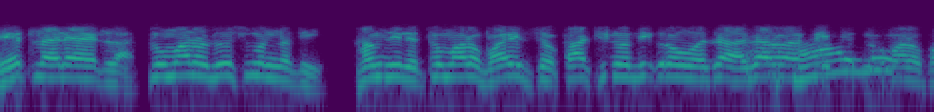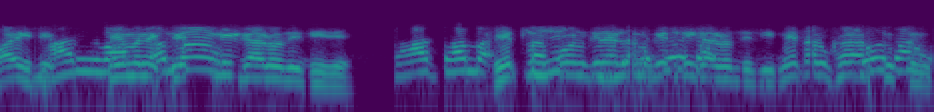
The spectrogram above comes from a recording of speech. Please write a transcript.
જેટલા રહ્યા એટલા. તું મારો દુશ્મન નથી. સમજી લે તું મારો ભાઈ છો. કાઠી નો દીકરો હું હજાર હજાર વાર મારો ભાઈ છે. મને કેટલી ગાળો દીધી છે? જેટલા ફોન એટલા મેં કેટલી ગાળો દીધી? મેં તારું ખરાબ શું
